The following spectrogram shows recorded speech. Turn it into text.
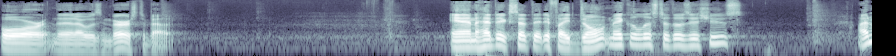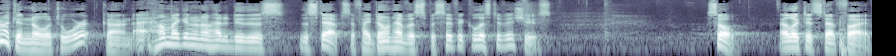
or that I was embarrassed about. And I had to accept that if I don't make a list of those issues, I'm not going to know what to work on. How am I going to know how to do this, the steps if I don't have a specific list of issues? So, I looked at step five.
